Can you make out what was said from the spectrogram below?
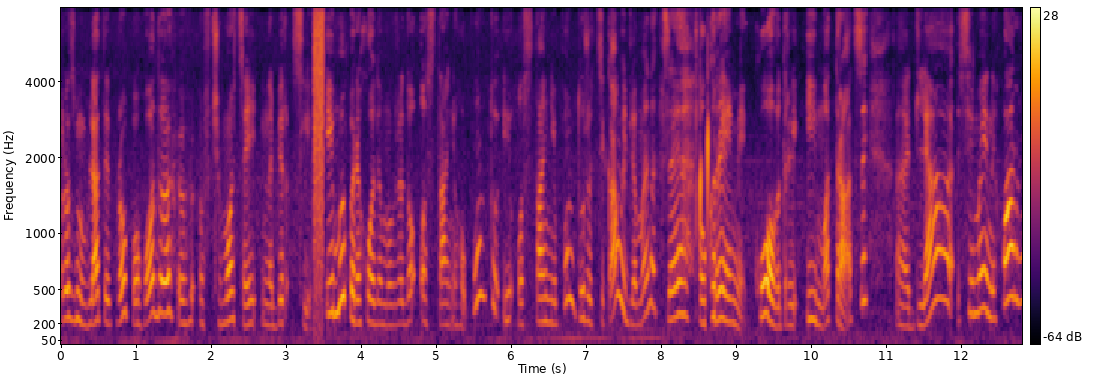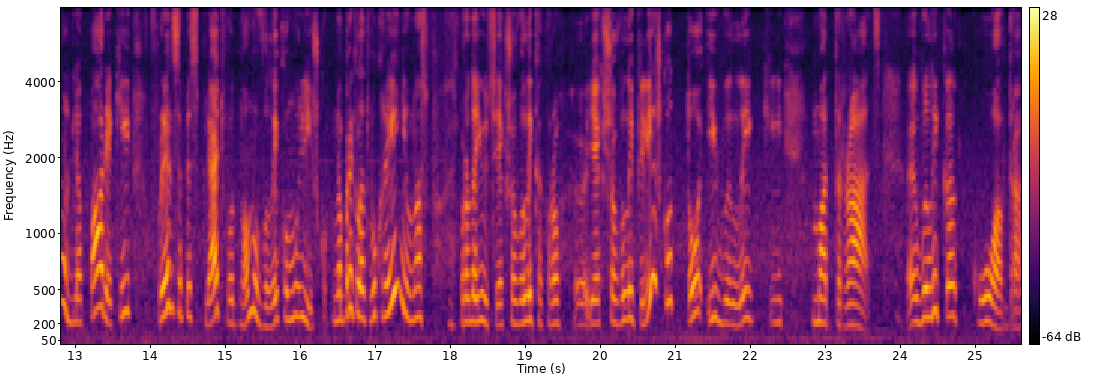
розмовляти про погоду, е, вчимо цей набір слів. І ми переходимо вже до останнього пункту. І останній пункт дуже цікавий для мене це окремі ковдри і матраци е, для сімейних пар, ну для пар, які принципі сплять в одному великому ліжку. Наприклад, в Україні у нас продаються, якщо велика кров, е, якщо велике ліжко, то і великий матрац, е, велика ковдра.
